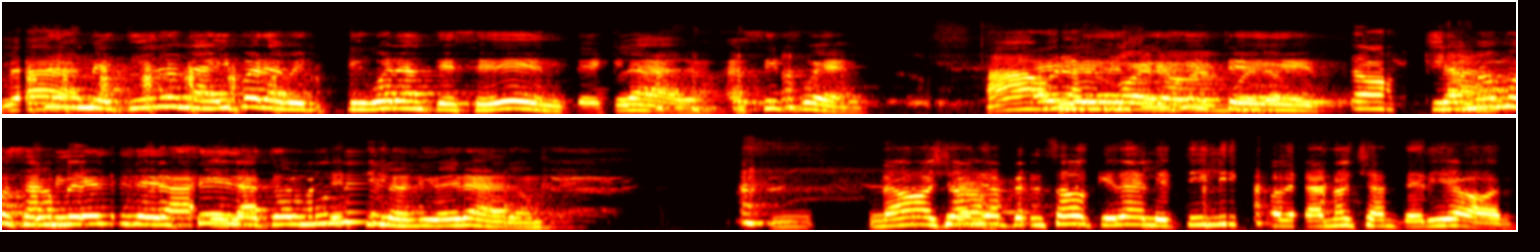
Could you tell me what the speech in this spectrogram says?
Se Claro. metieron ahí para averiguar antecedentes, claro, así fue. Ahora, me muero, después, me este, no, llamamos a Yo Miguel del CEL, a todo el mundo y los liberaron. No, yo No. había pensado que era el etílico de la noche anterior.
